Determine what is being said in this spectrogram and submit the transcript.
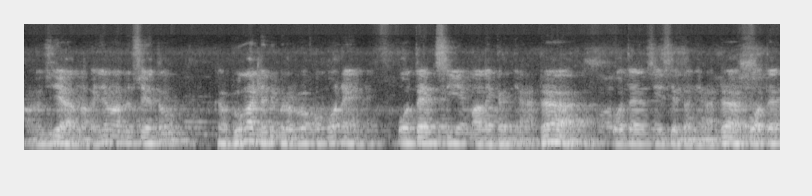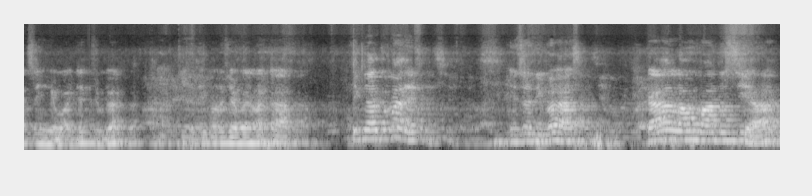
manusia. Makanya manusia itu gabungan dari beberapa komponen. Potensi malaikatnya ada, potensi setannya ada, potensi hewannya juga. Jadi manusia yang lengkap. Tinggal kemarin yang sudah dibahas. Kalau manusia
